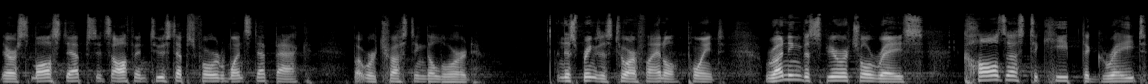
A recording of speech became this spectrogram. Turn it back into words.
There are small steps. It's often two steps forward, one step back but we're trusting the Lord. And this brings us to our final point. Running the spiritual race calls us to keep the great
